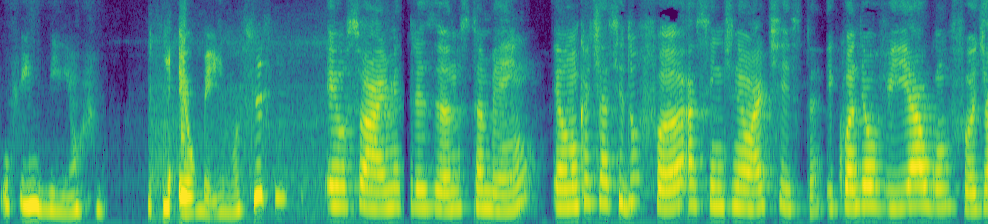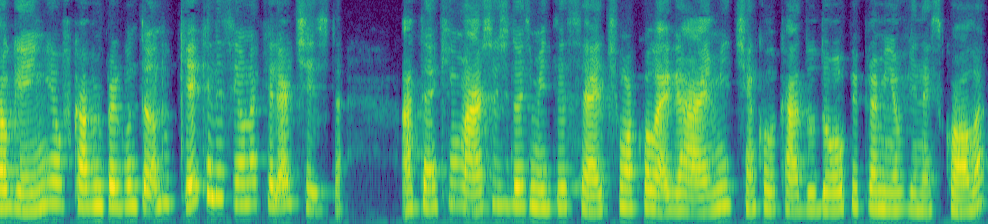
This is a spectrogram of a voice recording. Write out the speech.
o finzinho. Eu mesmo. Eu sou Armin há três anos também. Eu nunca tinha sido fã assim de nenhum artista. E quando eu via algum fã de alguém, eu ficava me perguntando o que que eles iam naquele artista. Até que em março de 2017, uma colega Armin tinha colocado Dope para mim ouvir na escola.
